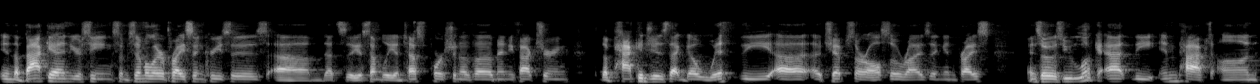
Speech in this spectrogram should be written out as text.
In the back end, you're seeing some similar price increases. Um, that's the assembly and test portion of uh, manufacturing. The packages that go with the uh, uh chips are also rising in price. And so as you look at the impact on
